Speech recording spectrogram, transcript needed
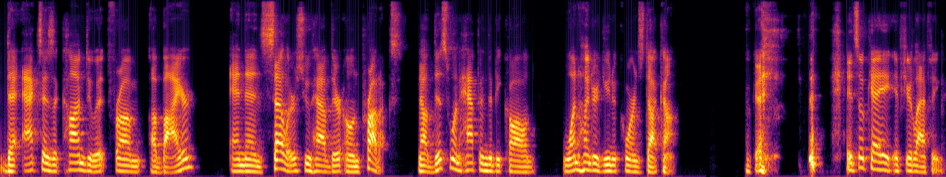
that acts as a conduit from a buyer and then sellers who have their own products. Now, this one happened to be called 100unicorns.com. Okay. it's okay if you're laughing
